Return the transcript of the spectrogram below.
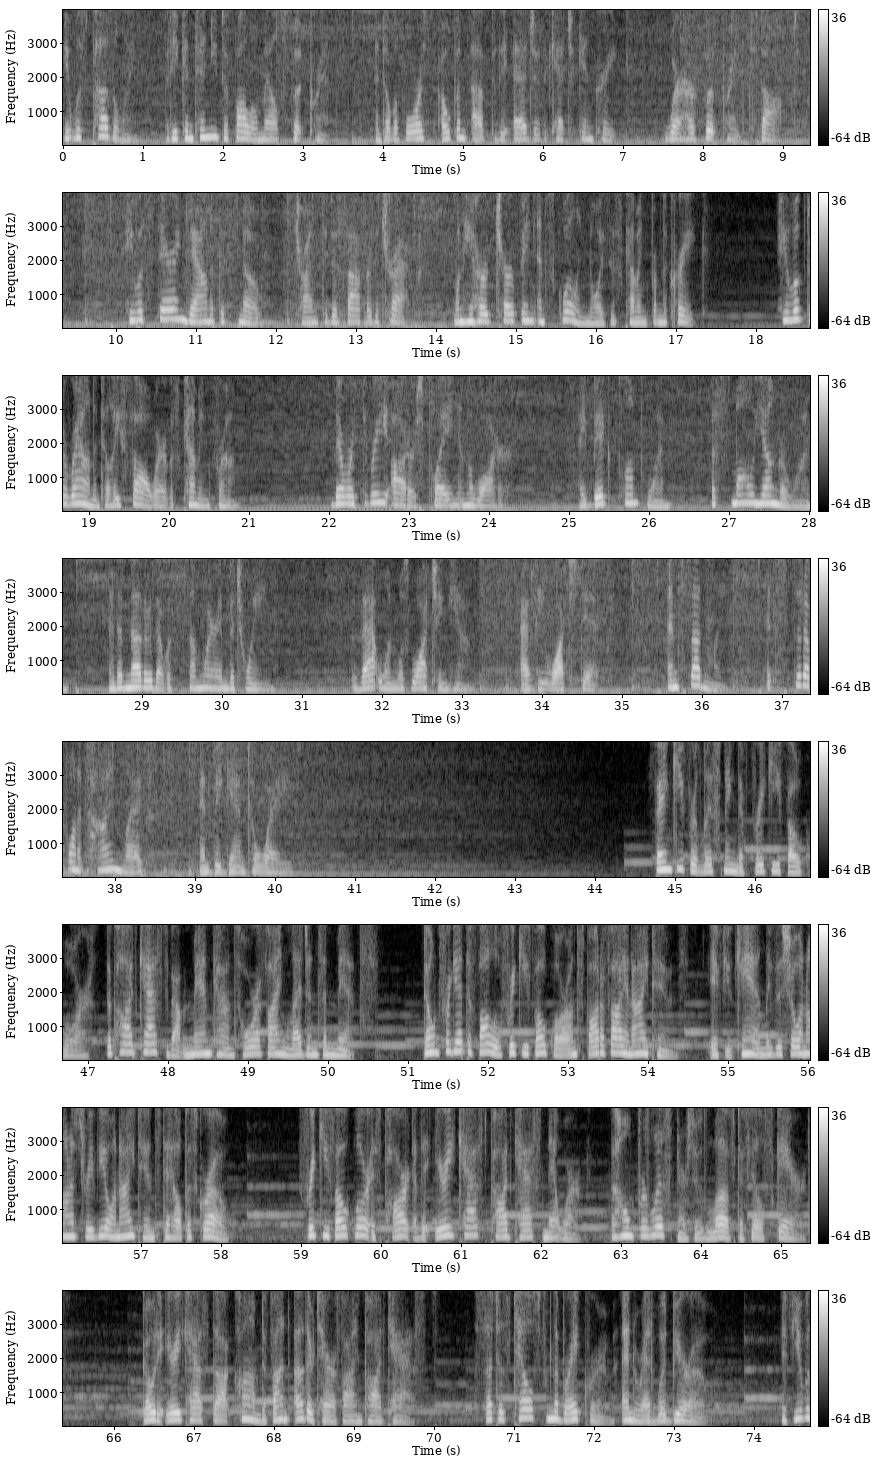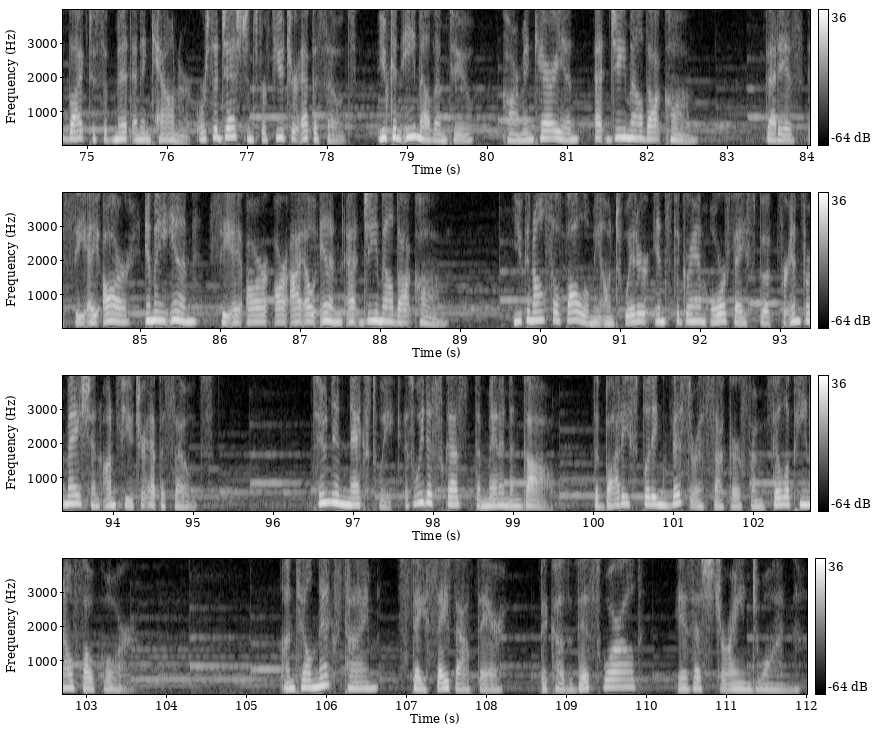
It was puzzling, but he continued to follow Mel's footprints until the forest opened up to the edge of the Ketchikan Creek, where her footprints stopped. He was staring down at the snow, trying to decipher the tracks, when he heard chirping and squealing noises coming from the creek. He looked around until he saw where it was coming from. There were three otters playing in the water a big plump one, a small younger one, and another that was somewhere in between. That one was watching him as he watched it, and suddenly it stood up on its hind legs and began to wave. Thank you for listening to Freaky Folklore, the podcast about mankind's horrifying legends and myths. Don't forget to follow Freaky Folklore on Spotify and iTunes. If you can, leave the show an honest review on iTunes to help us grow. Freaky Folklore is part of the EerieCast Podcast Network, the home for listeners who love to feel scared. Go to EerieCast.com to find other terrifying podcasts, such as Tales from the Break Room and Redwood Bureau. If you would like to submit an encounter or suggestions for future episodes, you can email them to carmancarrion at gmail.com. That is C A R M A N C A R R I O N at gmail.com. You can also follow me on Twitter, Instagram, or Facebook for information on future episodes. Tune in next week as we discuss the Manananggal, the body splitting viscera sucker from Filipino folklore. Until next time, stay safe out there because this world is a strange one.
